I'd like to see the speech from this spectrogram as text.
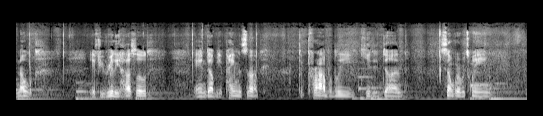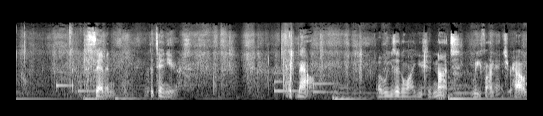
note, if you really hustled and double your payments up, could probably get it done somewhere between seven to ten years. Now, a reason why you should not refinance your house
